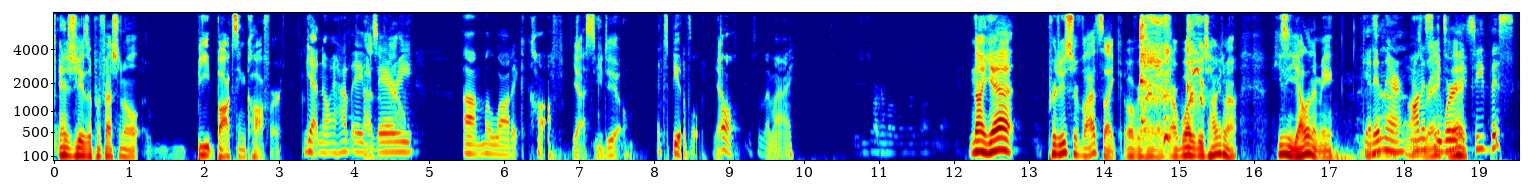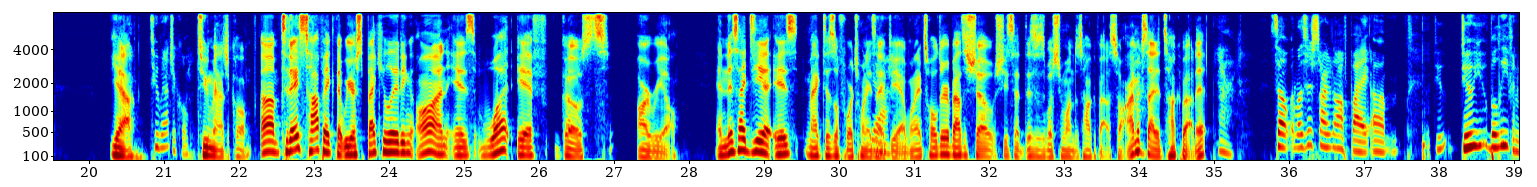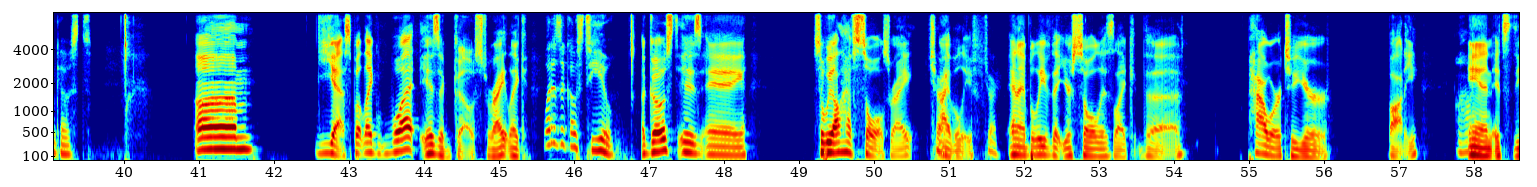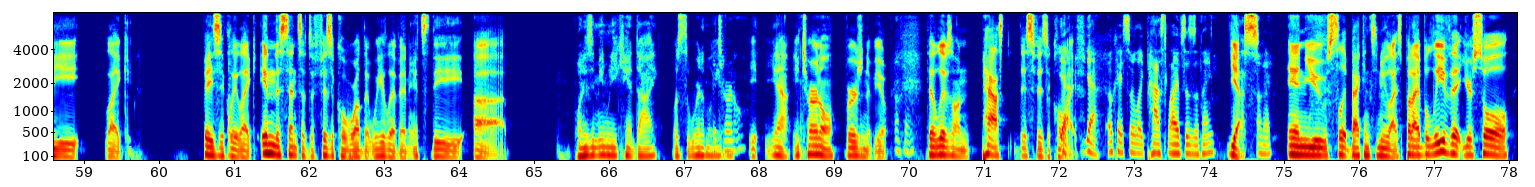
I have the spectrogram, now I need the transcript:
and she is a professional beatboxing cougher. Yeah, no, I have a As very uh, melodic cough. Yes, you do. It's beautiful. Yeah. Oh, there's something in my eye. Did you talk about what we're talking about? Not yet. Producer Vlad's like over here, like, or what are we talking about? He's yelling at me. Get in there. Honestly, we're today. see this. Yeah, Too magical. too magical. Um, today's topic that we are speculating on is what if ghosts are real? And this idea is Mac Dizzle 420's Yeah. idea. When I told her about the show, she said this is what she wanted to talk about. So I'm excited to talk about it. Yeah. So let's just start it off by um, do do you believe in ghosts? Um, yes, but like, what is a ghost, right? Like, What is a ghost to you? a ghost is a. So we all have souls, right? Sure. I believe. Sure. And I believe that your soul is like the power to your body. Uh-huh. And it's the like basically like in the sense of the physical world that we live in, it's the uh what does it mean when you can't die? What's the word I'm looking? Eternal? E- yeah, eternal version of you okay. that lives on past this physical yeah. life. Yeah. Okay. So like past lives is a thing. Yes. Okay. And you slip back into new lives. But I believe that your soul,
